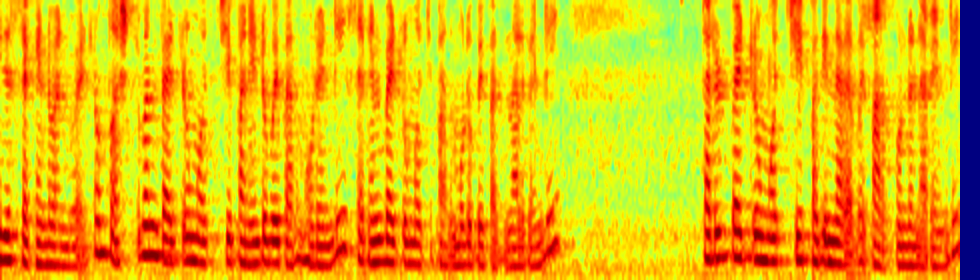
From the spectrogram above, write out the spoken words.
ఇది second one bedroom. First one bedroom వచ్చి పన్నెండు బై పదమూడు అండి. సెకండ్ బెడ్రూమ్ వచ్చి పదమూడు బై పద్నాలుగు అండి. థర్డ్ బెడ్రూమ్ వచ్చి పదిన్నర బై పదకొండున్నర అండి.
